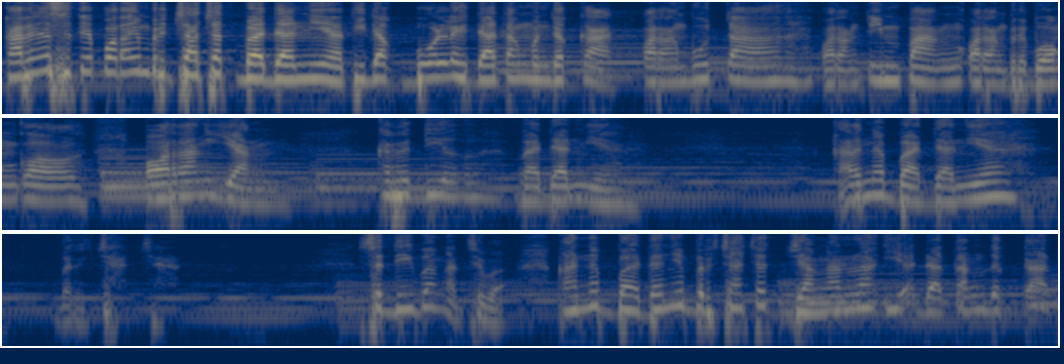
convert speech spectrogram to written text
Karena setiap orang yang bercacat badannya tidak boleh datang mendekat. Orang buta, orang timpang, orang berbongkol, orang yang kerdil badannya. Karena badannya bercacat. Sedih banget coba. Karena badannya bercacat, janganlah ia datang dekat.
